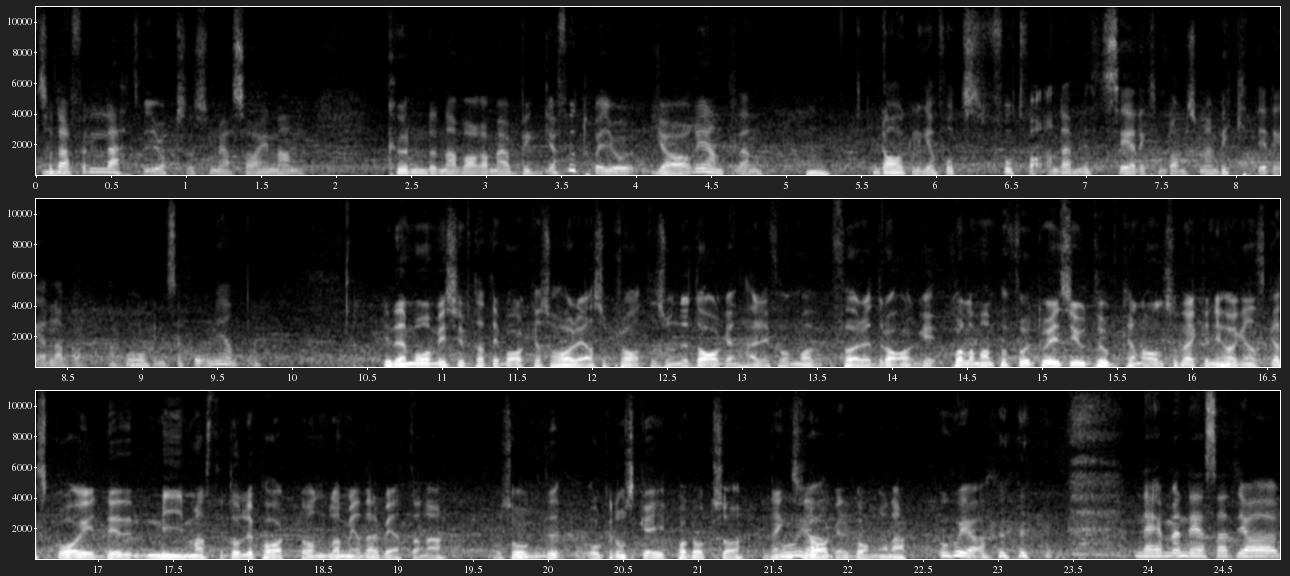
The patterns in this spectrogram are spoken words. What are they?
Så Mm. därför lät vi också, som jag sa innan, kunderna vara med och bygga Footway och gör egentligen Mm. dagligen fort, fortfarande. Vi ser liksom dem som en viktig del av vår, av vår Mm. organisation egentligen. I den mån vi syftar tillbaka så har det alltså pratats under dagen här i form av föredrag. Kollar man på Footways Youtube-kanal så verkar ni ha ganska skoj. Det mimas till Dolly Parton bland medarbetarna. Och så Mm. åkte, åker de skateboard också längs Oh ja. lagergångarna. Oh ja. Nej men det är så att jag,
